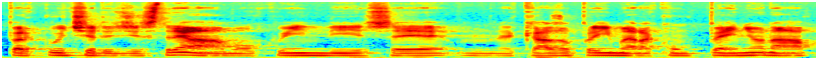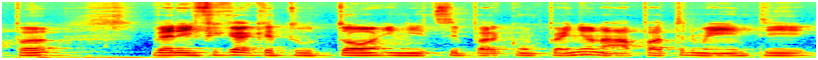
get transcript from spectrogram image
per cui ci registriamo, quindi se nel caso prima era companion app, verifica che tutto inizi per companion app, altrimenti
